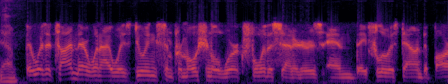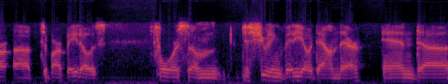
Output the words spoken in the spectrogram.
Yeah. There was a time there when I was doing some promotional work for the Senators, and they flew us down to Bar uh, to Barbados for some just shooting video down there and uh,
